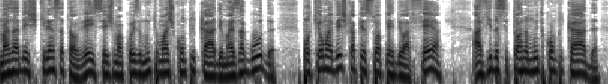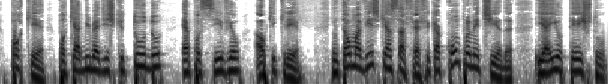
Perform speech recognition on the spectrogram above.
mas a descrença talvez seja uma coisa muito mais complicada e mais aguda. Porque uma vez que a pessoa perdeu a fé, a vida se torna muito complicada. Por quê? Porque a Bíblia diz que tudo é possível ao que crê. Então, uma vez que essa fé fica comprometida, e aí o texto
